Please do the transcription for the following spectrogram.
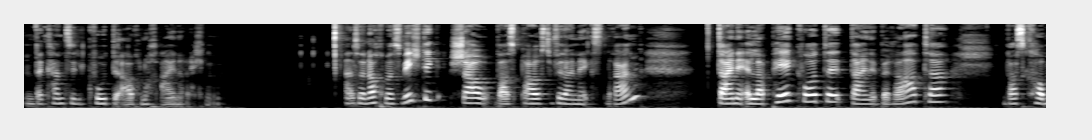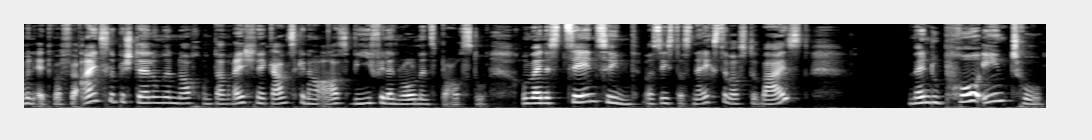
und da kannst du die Quote auch noch einrechnen. Also nochmals wichtig, schau, was brauchst du für deinen nächsten Rang. Deine LAP-Quote, deine Berater, was kommen etwa für Einzelbestellungen noch und dann rechne ganz genau aus, wie viele Enrollments brauchst du. Und wenn es 10 sind, was ist das nächste, was du weißt? Wenn du pro Intro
